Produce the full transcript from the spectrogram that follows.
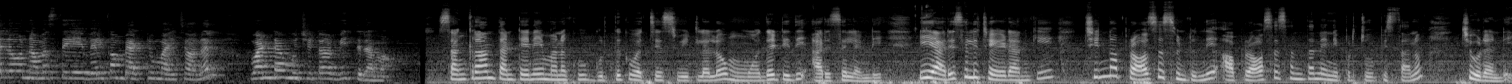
Hello నమస్తే. Welcome back to my channel Vanta Muchata with Rama. Sankranti అంటేనే మనకు గుర్తుకు వచ్చే స్వీట్లలో మొదటిది అరిసెలండి. ఈ అరిసెలు చేయడానికి చిన్న ప్రాసెస్ ఉంటుంది. ఆ ప్రాసెస్ అంతా నేను ఇప్పుడు చూపిస్తాను. చూడండి.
